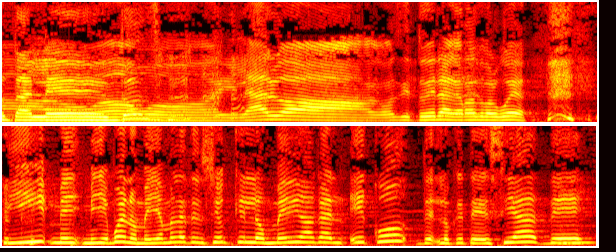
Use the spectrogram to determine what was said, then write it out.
sus talentos. Muy largo, como si estuviera agarrando por el huevo. Y me, me- bueno, me llama la atención que los medios hagan eco de lo que te decía de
